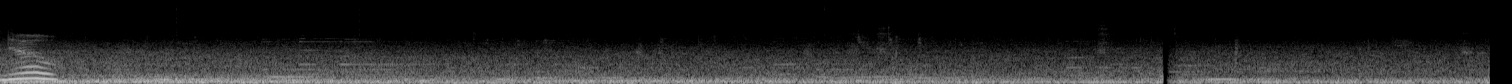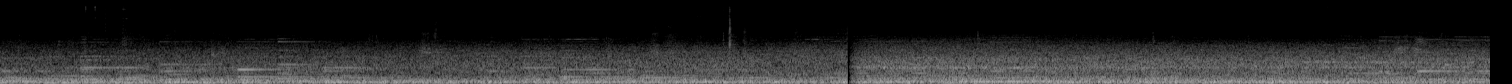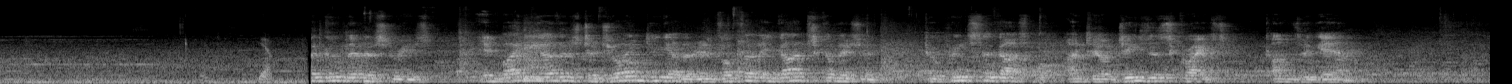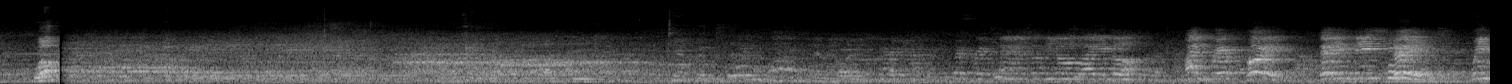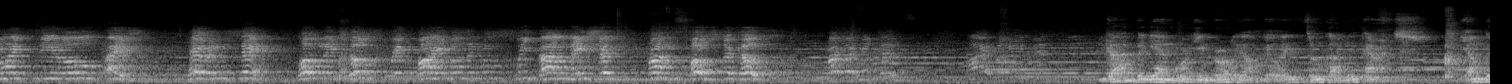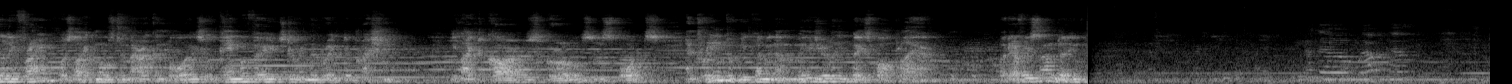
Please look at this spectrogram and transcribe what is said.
know. New ministries, inviting others to join together in fulfilling God's commission to preach the gospel until Jesus Christ comes again. Well, that in these days we might see old heaven sent, will sweep our nation from coast to coast. Brother Richard, I believe this. God began working early on Billy through godly parents. Young Billy Frank was like most American boys who came of age during the Great Depression. He liked cars, girls, and sports, and dreamed of becoming a Major League Baseball player. But every Sunday, Hello, welcome.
